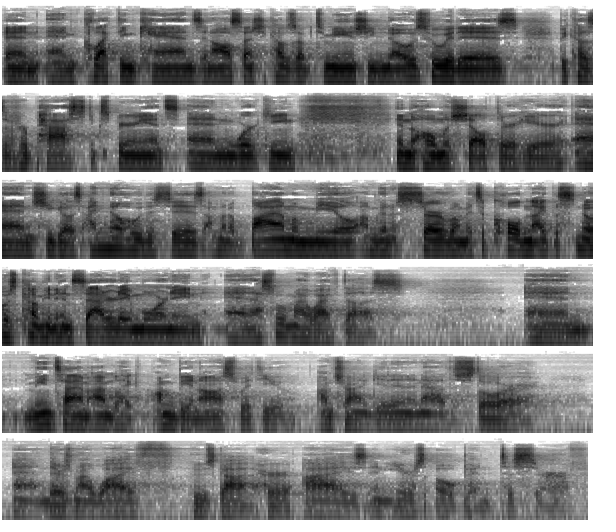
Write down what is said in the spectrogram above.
and, and collecting cans. And all of a sudden, she comes up to me and she knows who it is because of her past experience and working in the homeless shelter here. And she goes, I know who this is. I'm going to buy him a meal. I'm going to serve him. It's a cold night. The snow's coming in Saturday morning. And that's what my wife does. And meantime, I'm like, I'm being honest with you. I'm trying to get in and out of the store. And there's my wife who's got her eyes and ears open to serve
